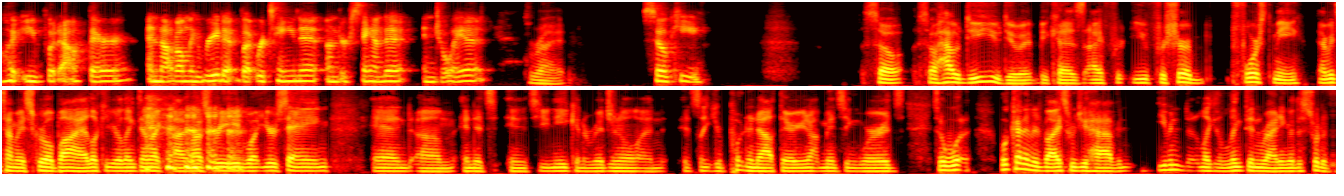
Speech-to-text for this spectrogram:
what you put out there and not only read it but retain it understand it enjoy it right so key so so how do you do it? Because I for, you for sure forced me every time I scroll by. I look at your LinkedIn like I must read what you're saying, and um and it's and it's unique and original, and it's like you're putting it out there. You're not mincing words. So what what kind of advice would you have, even like LinkedIn writing or this sort of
